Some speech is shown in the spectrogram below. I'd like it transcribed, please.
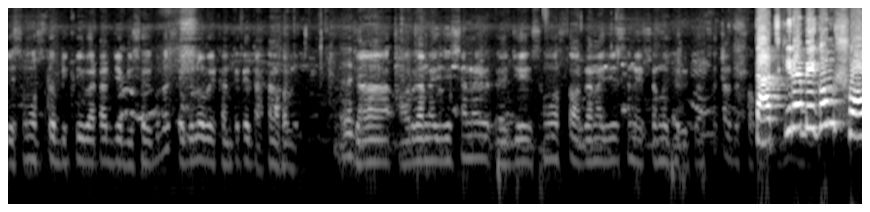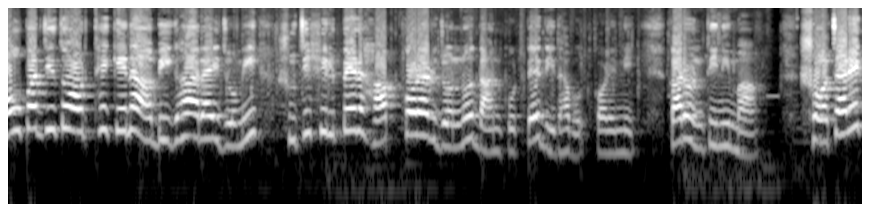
যে সমস্ত বিক্রি বাটার যে বিষয়গুলো সেগুলো এখান থেকে দেখা হবে। যারা অর্গানাইজেশনের যে সমস্ত অর্গানাইজেশন এর সঙ্গে জড়িত আছে তাদের তাজকিরা বেগম স্ব উপার্জিত অর্থে কেনা বিঘা আড়াই জমি সূচি শিল্পের হাব করার জন্য দান করতে দ্বিধাবোধ করেননি। কারণ তিনি মা। সচারেক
